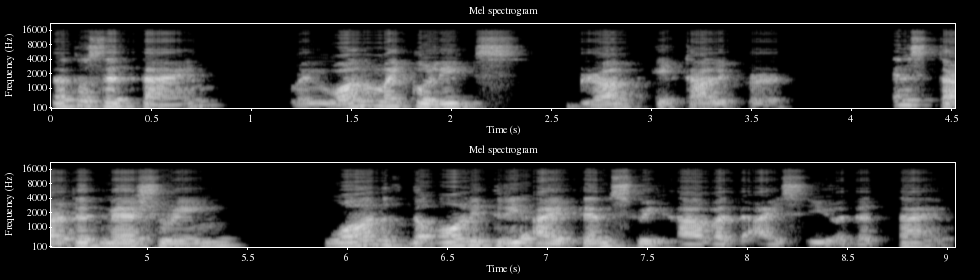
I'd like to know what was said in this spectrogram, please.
That was the time when one of my colleagues grabbed a caliper and started measuring one of the only three items we have at the ICU at that time.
